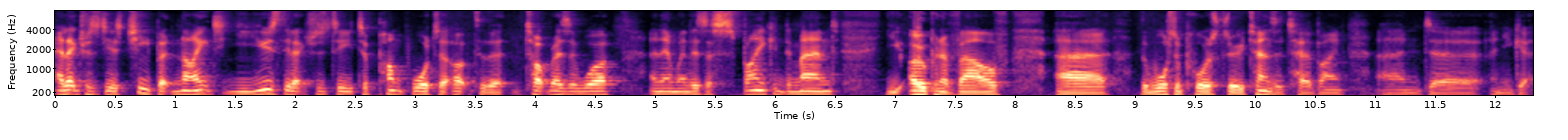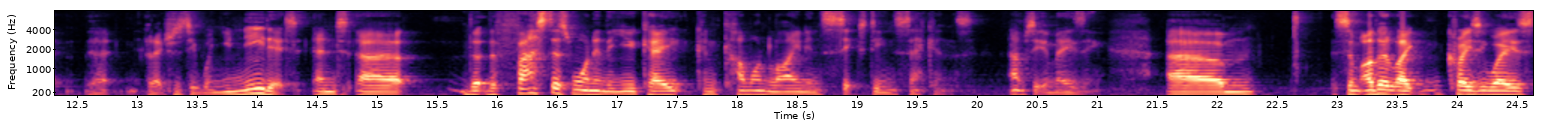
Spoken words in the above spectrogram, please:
electricity is cheap at night, you use the electricity to pump water up to the top reservoir. And then when there's a spike in demand, you open a valve, uh, the water pours through, turns the turbine, and, uh, and you get uh, electricity when you need it. And uh, the, the fastest one in the UK can come online in 16 seconds. Absolutely amazing. Um, some other like crazy ways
